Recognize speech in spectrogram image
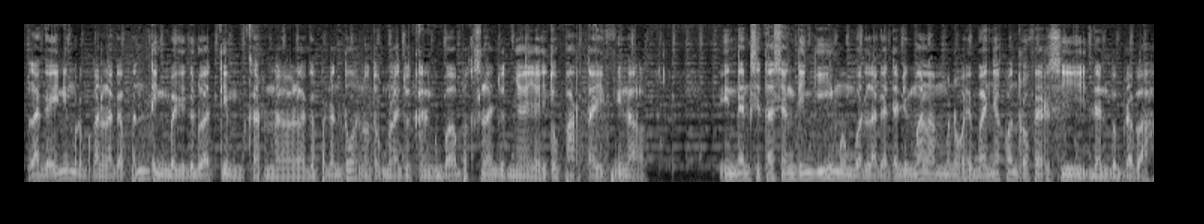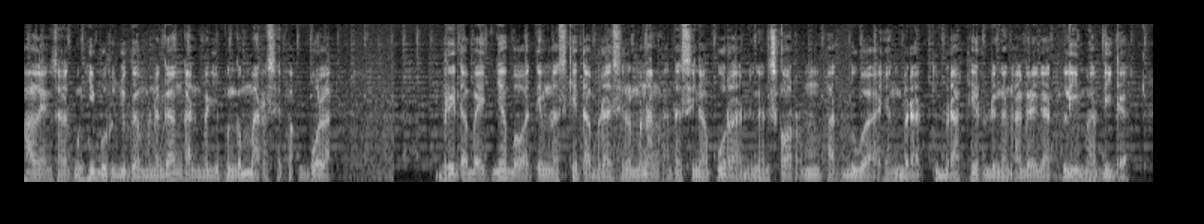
Laga ini merupakan laga penting bagi kedua tim karena laga penentuan untuk melanjutkan ke babak selanjutnya yaitu partai final. Intensitas yang tinggi membuat laga tadi malam menuai banyak kontroversi dan beberapa hal yang sangat menghibur juga menegangkan bagi penggemar sepak bola. Berita baiknya bahwa timnas kita berhasil menang atas Singapura dengan skor 4-2 yang berarti berakhir dengan agregat 5-3.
